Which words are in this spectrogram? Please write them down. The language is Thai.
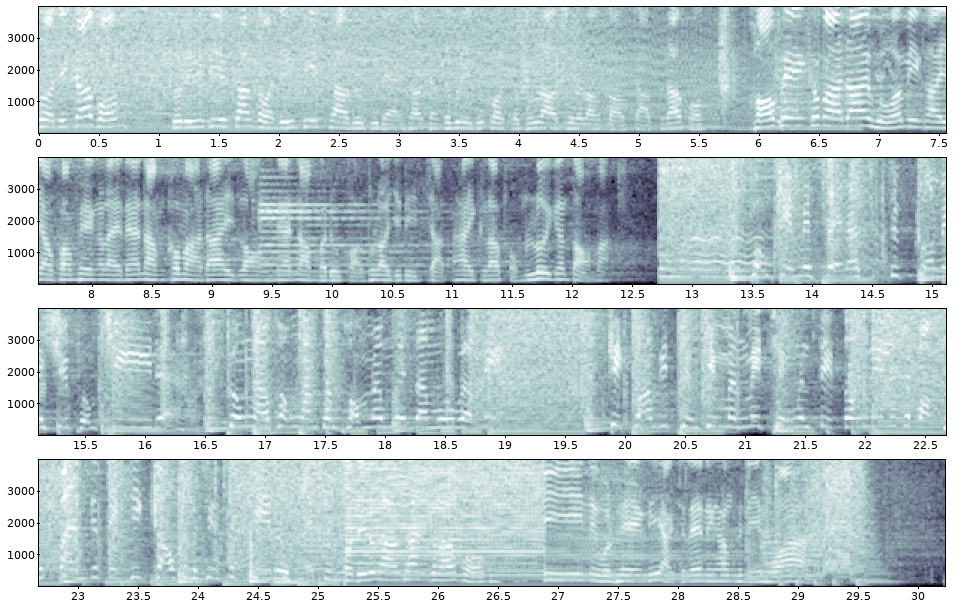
สวัสดีครับผมสวัสดีพี่ๆทุกท่านสวัสดีพี่ๆชาวดูกูแดงชาวจันทบุรีทุกคนกับพวกเราช่วยลองตอบกลับครับผม ขอเพลงเข้ามาได้เผื่อว่ามีใครอยากฟังเพลงอะไรแนะนำเข้ามาได้ลองแนะนำมาดูก่อนพวกเรายินดีจัดให้ครับ ผมลุยกันต่อมา ผมเขียนไม่เสร็จนะทุกๆคนในชีวิตผมชีดอะความเหงาความงามทำผมนะเมื่อตามูแบบนี้ คิดความคิดถึงที่มันไม่ถึงมันติดตรงนี้แล้วจะบอกเธอไปมันก็ติดที่เขาไม่ถึงสักทีดูหายถึงสวัสดีทุกท่านครับผม มีหนึ่งบทเพลงที่อยากจะเล่นในค่ำคืนนี้เพราะว่า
